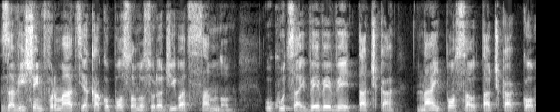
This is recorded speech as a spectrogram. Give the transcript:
Za više informacija kako poslovno surađivati sa mnom, ukucaj www.najposao.com.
